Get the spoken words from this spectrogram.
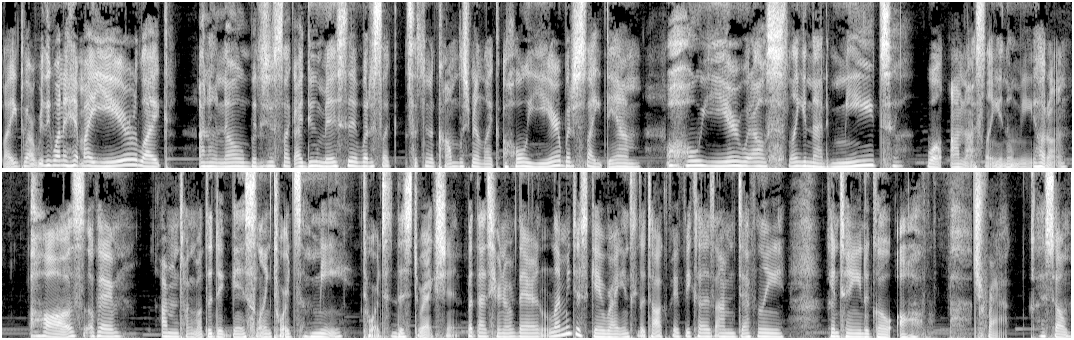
like, do I really want to hit my year? Like, I don't know, but it's just like I do miss it, but it's like such an accomplishment, like a whole year. But it's like, damn, a whole year without slinging that meat. Well, I'm not slinging no meat. Hold on. Pause. Okay. I'm talking about the dick getting slung towards me towards this direction. But that's here nor there. Let me just get right into the topic because I'm definitely continuing to go off track. So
